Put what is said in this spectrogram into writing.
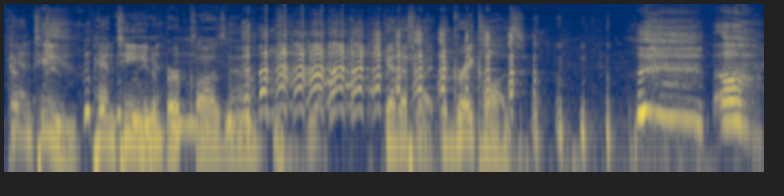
Pantene. Need a burp clause now. Okay, that's right. The gray clause. Oh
